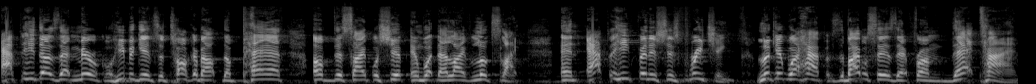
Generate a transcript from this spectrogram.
After he does that miracle, he begins to talk about the path of discipleship and what that life looks like. And after he finishes preaching, look at what happens. The Bible says that from that time,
